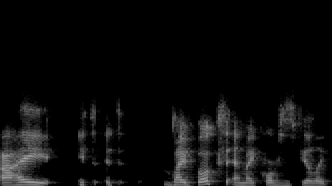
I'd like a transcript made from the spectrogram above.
I it's it's my books and my courses feel like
